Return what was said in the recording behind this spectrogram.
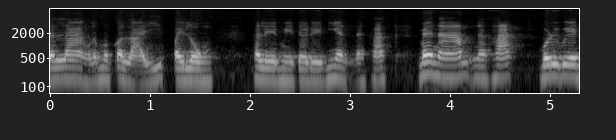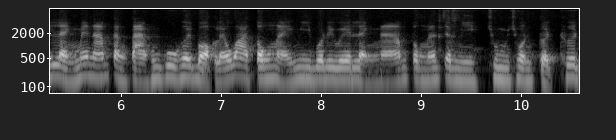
ด้านล่าง แล้วมันก็ไหลไปลงทะเลเมดิเตอร์เรเนียนนะคะ แม่น้ำนะคะ บริเวณแหล่งแม่น้ำต่างๆ คุณครูเคยบอกแล้วว่าตรงไหนมีบริเวณแหล่งน้ำตรงนั้นจะมีชุมชนเกิดขึ้น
